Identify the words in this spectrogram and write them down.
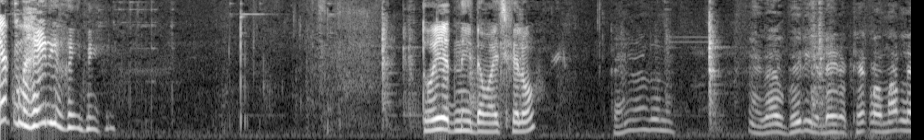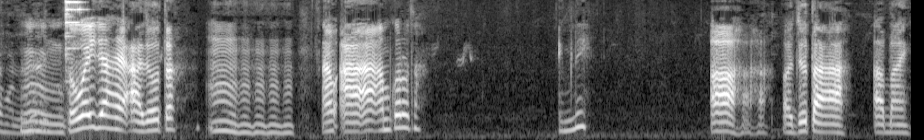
એક મારી હોય નહીં ધોઈ જ નહીં દવાઈ ખેલો. કઈ વાંધો નહીં. ગાય ભરી ડાયરેક્ટ ઠેકડો માર લે હું ધોવાઈ જાય આ જોતા. આમ આ આમ કરો તા એમ નહીં આ હા હા આ જોતા આ આ બાઈ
